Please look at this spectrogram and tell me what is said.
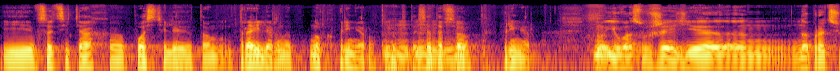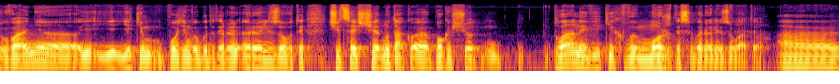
и в соцсетях э, постили там трейлер, ну, к примеру. То есть это все пример. Ну і у вас вже є е, напрацювання, я- я- яким потім ви будете ре- реалізовувати. Чи це ще ну так, е, поки що плани, в яких ви можете себе реалізувати? А,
